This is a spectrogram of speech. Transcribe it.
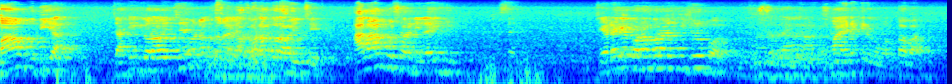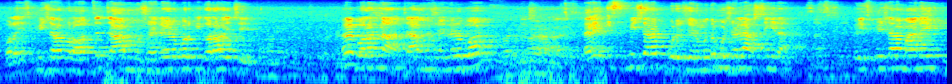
মা উদিয়া যাকে কি করা হয়েছে? গঠন করা হয়েছে। আলাম মুসারা নিলাইহি যেটাকে গঠন করা হয়েছে কিসের উপর? মা এটা কীরকম? আবার বলে ইশারা বলা। হচ্ছে যা মুসাইনের উপর কি করা হয়েছে? এই বলেন না যা মুসাইনের উপর? তাহলে ইসমি ইশারা পরিচয়ের মধ্যে মুসাইলে আসছে কিনা? ইসমি ইশারা মানে কি?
